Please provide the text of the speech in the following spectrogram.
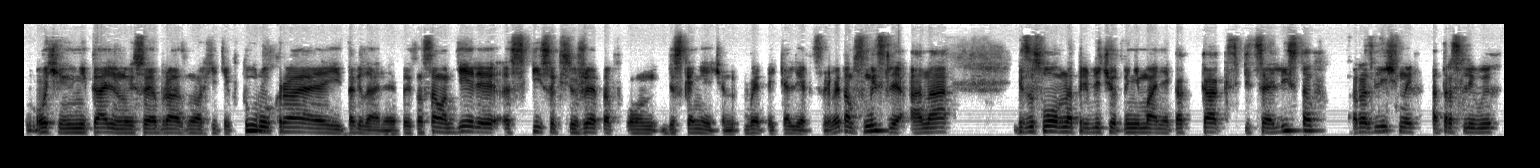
очень уникальную и своеобразную архитектуру края и так далее. То есть на самом деле список сюжетов, он бесконечен в этой коллекции. В этом смысле она, безусловно, привлечет внимание как, как специалистов различных отраслевых,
